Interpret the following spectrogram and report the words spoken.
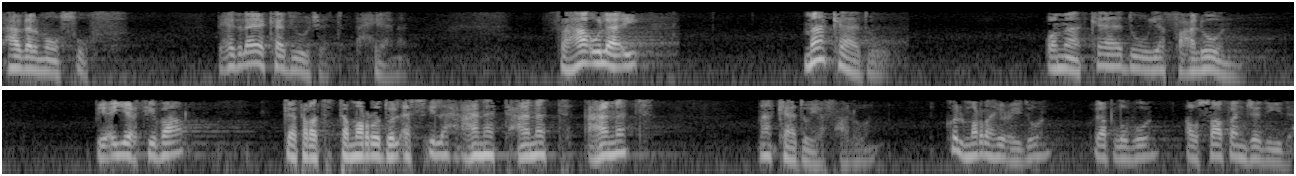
هذا الموصوف بحيث لا يكاد يوجد أحيانا. فهؤلاء ما كادوا وما كادوا يفعلون. بأي اعتبار؟ كثرة التمرد والأسئلة عنت عنت عنت. ما كادوا يفعلون. كل مرة يعيدون ويطلبون أوصافا جديدة.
